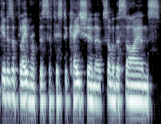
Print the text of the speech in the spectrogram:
give us a flavor of the sophistication of some of the science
